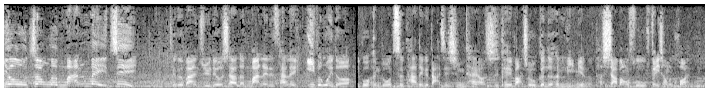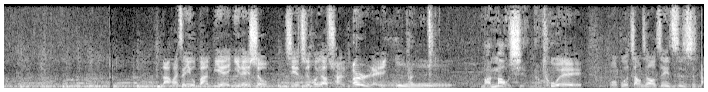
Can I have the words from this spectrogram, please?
又中了满垒计。这个半局留下了满垒的残垒，一分未得。过很多次，他的一个打击形态啊，是可以把球跟得很里面的，他下棒的速度非常的快。拉回在右半边，一垒手接之后要传二垒，哦，蛮冒险的。对，哇，不过张志豪这一次是打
